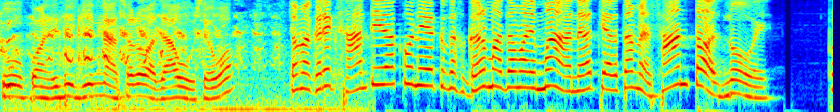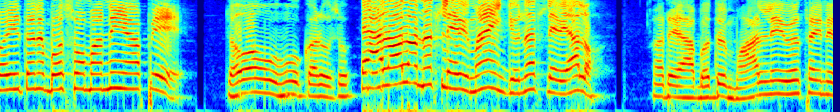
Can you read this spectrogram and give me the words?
તું પણ હજી ગિરના સરવા જાવું છે હો. તમે ઘરે શાંતિ રાખો ને એક ઘરમાં તમારી માં અને અત્યારે તમે શાંત જ ન હોય. ઈ તને બસો માં નહીં આપે. જવા હું હું કરું છું? હાલો હાલો લેવી માઈ ગયું નથી લેવી હાલો. અરે આ બધો માલ નહીં વેચાય ને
